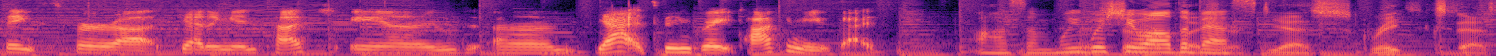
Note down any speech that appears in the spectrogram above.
thanks for uh, getting in touch. And um, yeah, it's been great talking to you guys. Awesome. We wish you all the best. Yes, great success.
